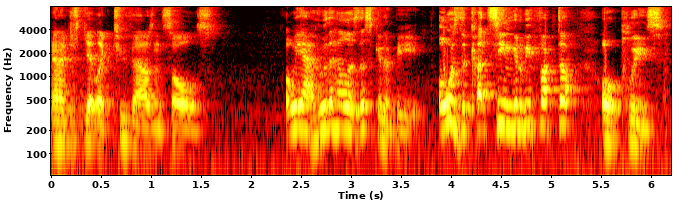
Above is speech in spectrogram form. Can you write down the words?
and I just get like two thousand souls. Oh yeah, who the hell is this gonna be? Oh, is the cutscene gonna be fucked up? Oh please,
